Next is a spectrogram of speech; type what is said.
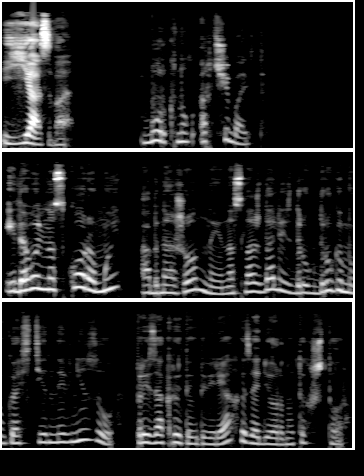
Язва! Буркнул Арчибальд. И довольно скоро мы, Обнаженные наслаждались друг другом в гостиной внизу, при закрытых дверях и задернутых шторах.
